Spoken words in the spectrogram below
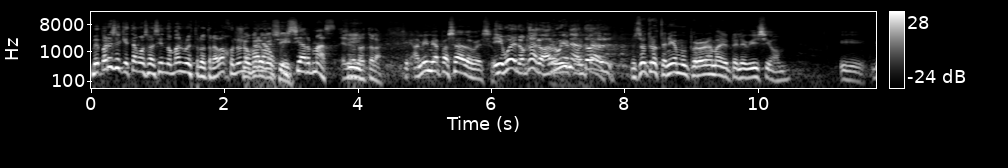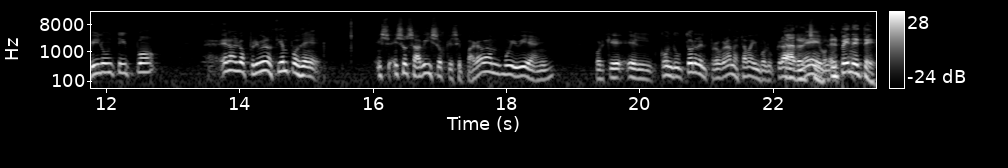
me parece que estamos haciendo mal nuestro trabajo, no Yo nos van creo a que sí. auspiciar más en Sí. el restaurante. Sí, a mí me ha pasado eso. Y bueno, claro, Te voy a arruina todo contar. el... Nosotros teníamos un programa de televisión y vino un tipo, eh, eran los primeros tiempos de es- esos avisos que se pagaban muy bien porque el conductor del programa estaba involucrado Claro, en el chivo, ello. el PNT.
